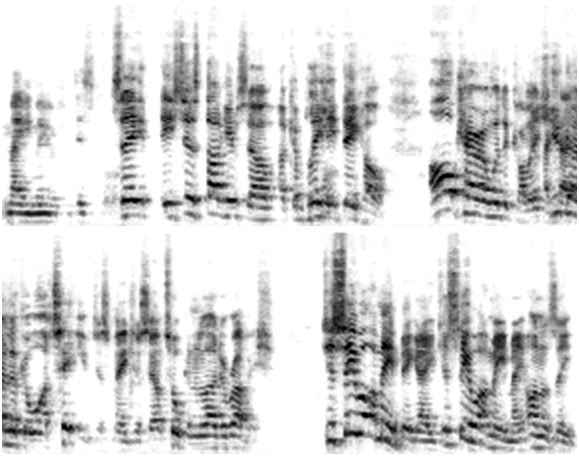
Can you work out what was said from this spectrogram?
maybe moving from Discord. See, he's just dug himself a completely dig hole. I'll carry on with the comments. You Okay. go and look at what a tit you've just made yourself talking a load of rubbish. Do you see what I mean, Big A. Do you see what I mean, mate. Honestly,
